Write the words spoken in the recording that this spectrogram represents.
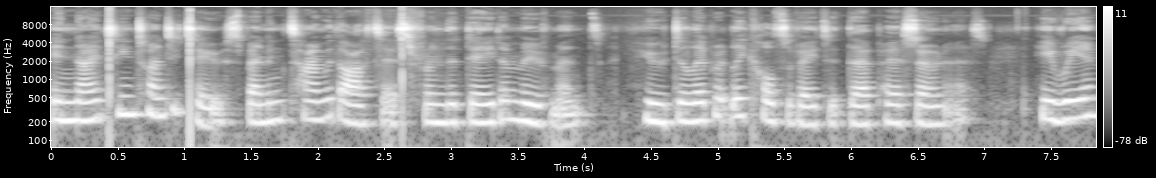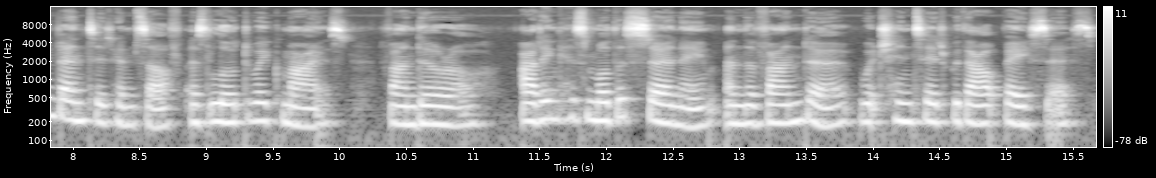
In 1922, spending time with artists from the Dada movement who deliberately cultivated their personas, he reinvented himself as Ludwig Mies van der Rohe, adding his mother's surname and the van der, which hinted without basis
